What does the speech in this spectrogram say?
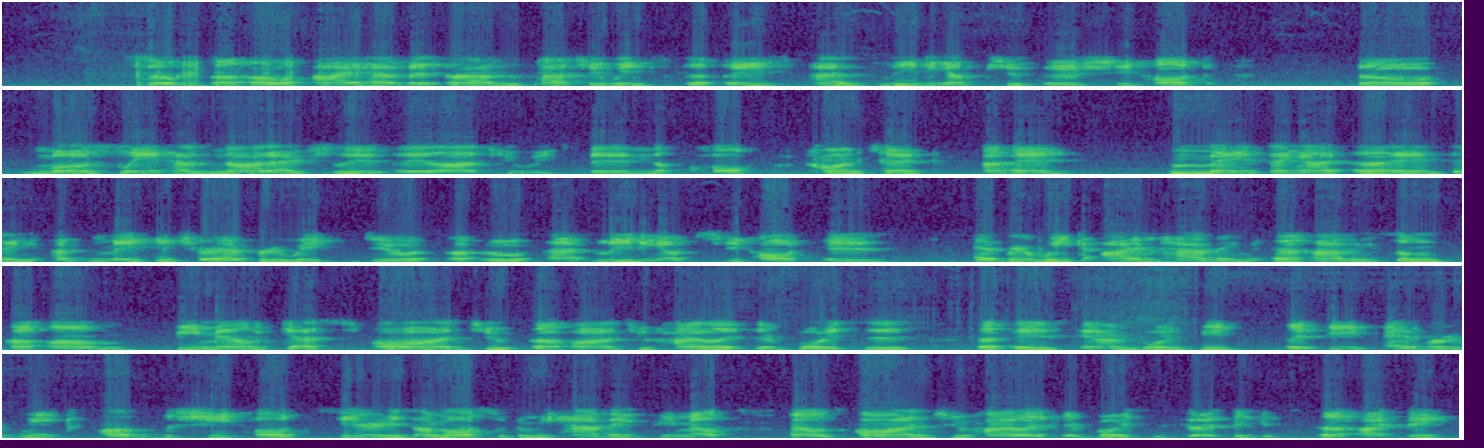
So, uh, oh, I have it uh, the past few weeks uh, as leading up to uh, She-Hulk. So, mostly it has not actually uh, the last few weeks been Hulk content, uh, and main thing I uh, main thing I'm making sure every week to do uh, at leading up to She-Hulk is every week I'm having uh, having some uh, um, female guests on to uh, on to highlight their voices. Uh, is and I'm going to be the- every week of the She-Hulk series. I'm also going to be having female males on to highlight their voices because I think it's uh, I think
